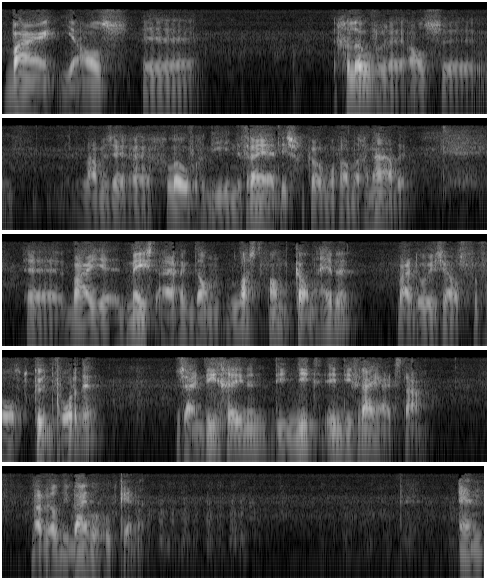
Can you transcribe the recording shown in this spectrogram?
Waar je als eh, gelovige, als, eh, laten we zeggen, gelovige die in de vrijheid is gekomen van de genade. eh, waar je het meest eigenlijk dan last van kan hebben, waardoor je zelfs vervolgd kunt worden, zijn diegenen die niet in die vrijheid staan, maar wel die Bijbel goed kennen. En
